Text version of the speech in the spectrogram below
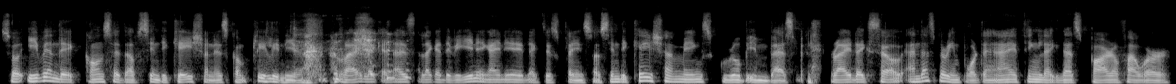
So even the concept of syndication is completely new, right? Like, and as, like at the beginning, I needed like to explain. So syndication means group investment, right? Like, so, and that's very important. And I think like that's part of our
